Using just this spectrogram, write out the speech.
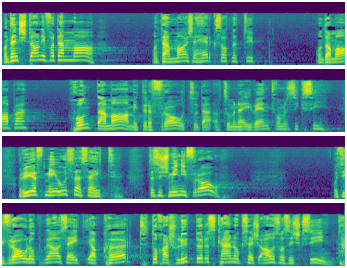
Und dann stehe ich vor dem Mann. Und der Mann ist ein hergesogener Typ. Und am Abend kommt der Mann mit einer Frau zu, de, zu einem Event, wo wir waren. Ruft mich raus und sagt, das ist meine Frau. Und die Frau schaut mich an und sagt, habe gehört, du kannst Leute durchscannen und siehst alles, was war.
